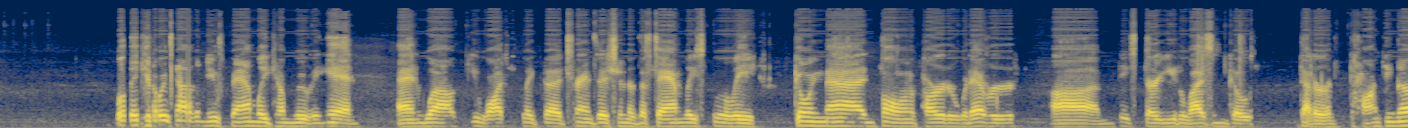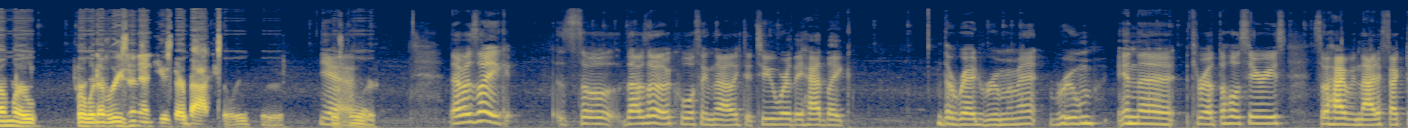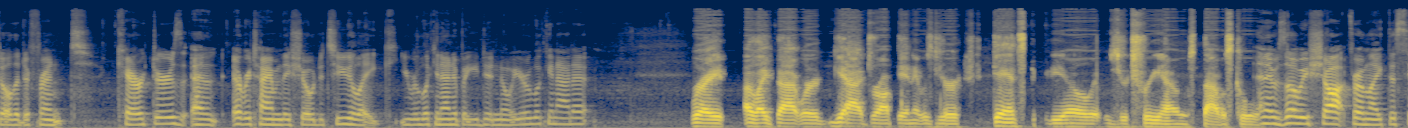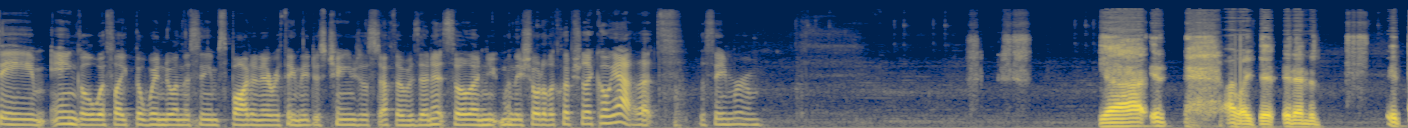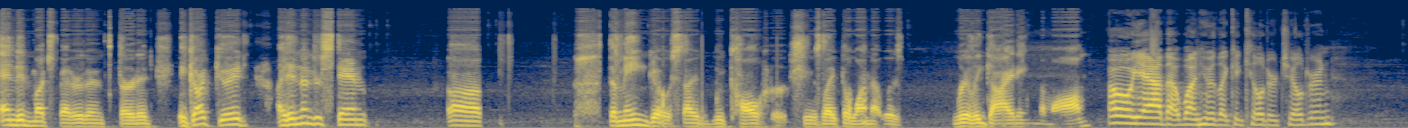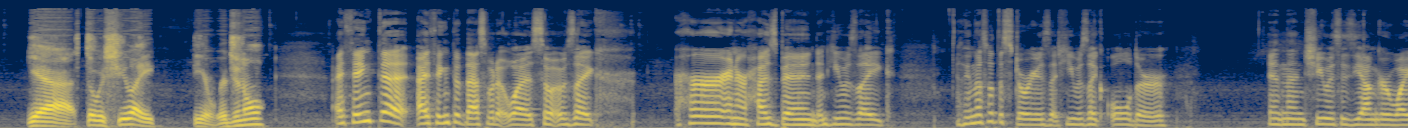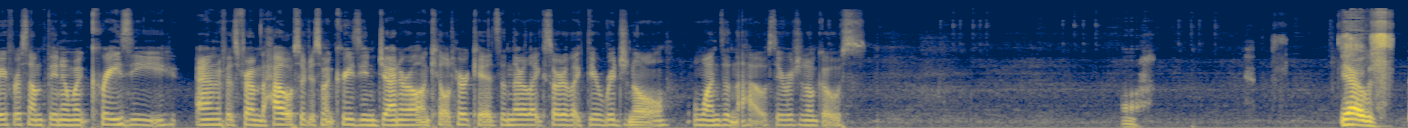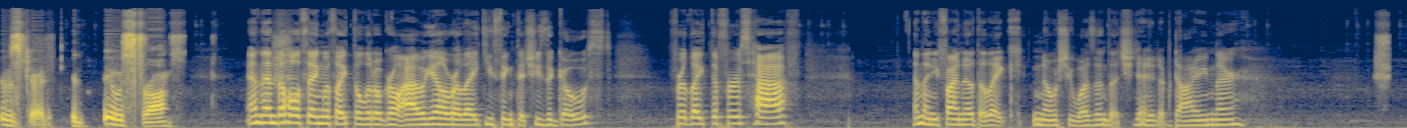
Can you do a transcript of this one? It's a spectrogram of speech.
Well, they could always have a new family come moving in, and while you watch like the transition of the family slowly going mad, falling apart, or whatever, um, they start utilizing ghosts that are haunting them, or for whatever reason, and use their backstory for Yeah. for That was like so that was another cool thing that I liked it too, where they had like the red room room in the throughout the whole series. So having that affect all the different characters and every time they showed it to you, like you were looking at it but you didn't know you were looking at it. Right. I like that where yeah, it dropped in. It was your dance studio. It was your treehouse. That was cool. And it was always shot from like the same angle with like the window in the same spot and everything. They just changed the stuff that was in it. So then you, when they showed all the clips, you're like, oh yeah, that's the same room. Yeah, it. I liked it. It ended. It ended much better than it started. It got good. I didn't understand. Uh, the main ghost, I would call her. She was like the one that was really guiding the mom. Oh yeah, that one who like had killed her children. Yeah. So was she like the original? I think that I think that that's what it was. So it was like her and her husband, and he was like, I think that's what the story is. That he was like older, and then she was his younger wife or something, and went crazy. I don't know if it's from the house or just went crazy in general and killed her kids. And they're like sort of like the original ones in the house, the original ghosts. Oh. Yeah, it was. It was good. It, it was strong. And then the whole thing with like the little girl Abigail, where like you think that she's a ghost for like the first half, and then you find out that like no, she wasn't. That she ended up dying there.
